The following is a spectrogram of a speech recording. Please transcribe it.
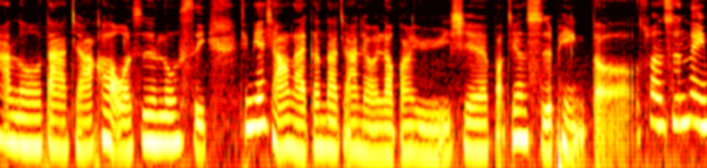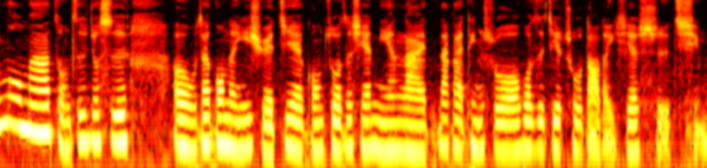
Hello，大家好，我是 Lucy。今天想要来跟大家聊一聊关于一些保健食品的，算是内幕吗？总之就是，呃，我在功能医学界工作这些年来，大概听说或是接触到的一些事情。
